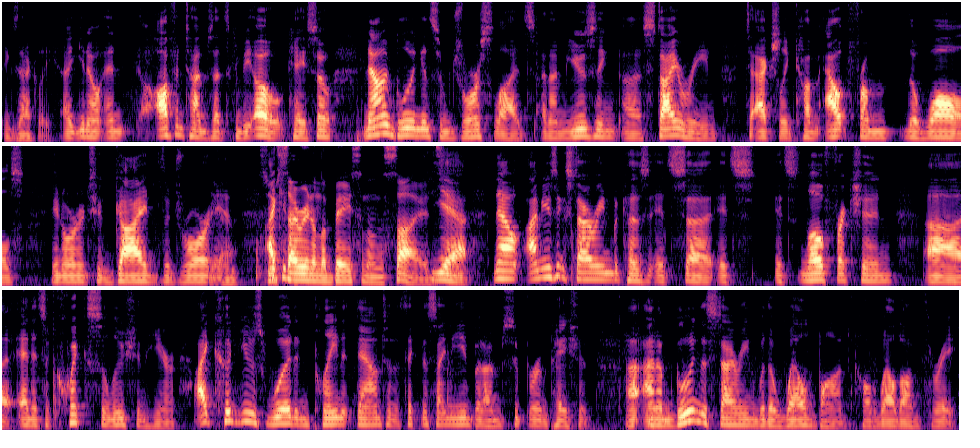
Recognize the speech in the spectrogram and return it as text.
exactly uh, you know and oftentimes that can be oh okay so now i'm gluing in some drawer slides and i'm using uh, styrene to actually come out from the walls in order to guide the drawer in So can- styrene on the base and on the sides. Yeah. Now I'm using styrene because it's uh, it's it's low friction uh, and it's a quick solution here. I could use wood and plane it down to the thickness I need, but I'm super impatient. Uh, and I'm gluing the styrene with a weld bond called Weld On 3.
